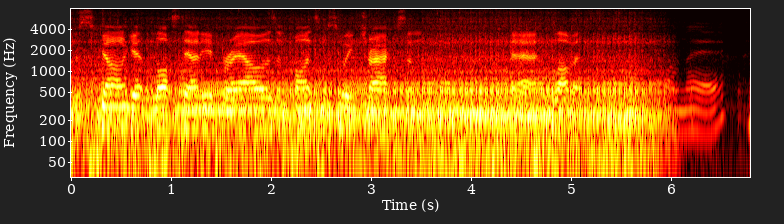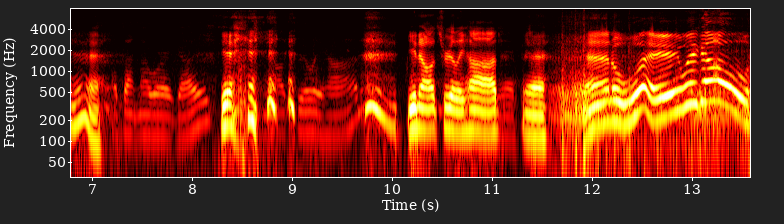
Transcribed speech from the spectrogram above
Just go and get lost out here for hours and find some sweet tracks and yeah, love it. on there. Yeah. I don't know where it goes. Yeah. No, it's really hard. you know it's really hard. Yeah. And away we go!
